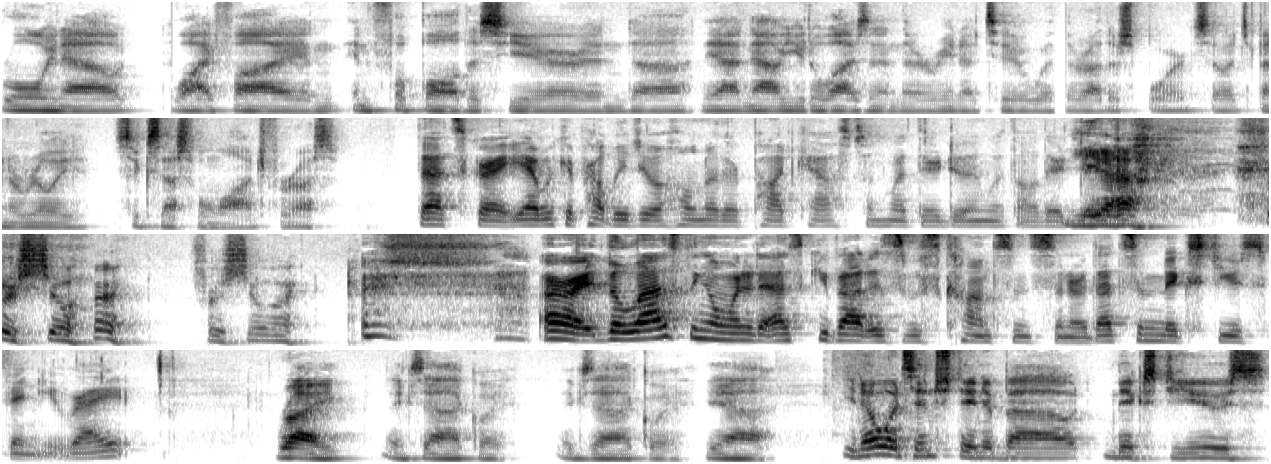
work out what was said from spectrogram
rolling out Wi-Fi in, in football this year, and uh, yeah, now utilizing in their arena too with their other sports. So it's been a really successful launch for us. That's great. Yeah, we could probably do a whole nother podcast on what they're doing with all their data. Yeah, for sure. For sure. All right. The last thing I wanted to ask you about is Wisconsin Center. That's a mixed use venue, right? Right. Exactly. Exactly. Yeah. You know what's interesting about mixed use,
